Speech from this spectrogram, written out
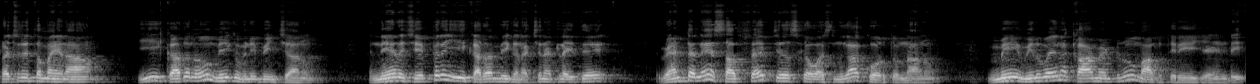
ప్రచురితమైన ఈ కథను మీకు వినిపించాను. నేను చెప్పిన ఈ కథ మీకు నచ్చినట్లయితే వెంటనే సబ్స్క్రైబ్ చేసుకోవాల్సిందిగా కోరుతున్నాను. మీ విలువైన కామెంట్ను మాకు తెలియజేయండి.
